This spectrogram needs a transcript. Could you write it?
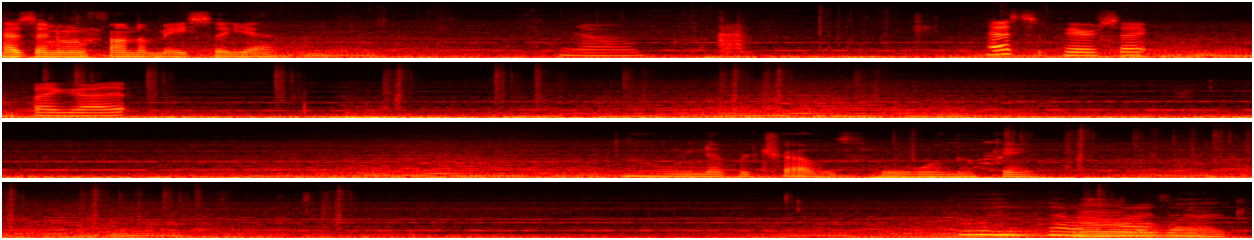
Has anyone found a mesa yet? That's a parasite. I got it. No, we never traveled through one. Okay. Ooh, that was a lot Oh, of that. lag.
